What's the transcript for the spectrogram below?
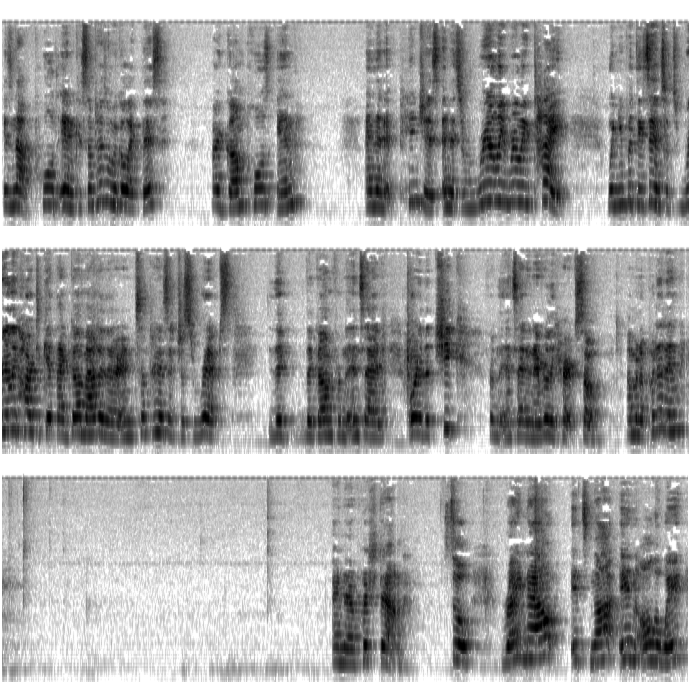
is not pulled in. Because sometimes when we go like this, our gum pulls in and then it pinches and it's really, really tight when you put these in. So it's really hard to get that gum out of there and sometimes it just rips the, the gum from the inside or the cheek from the inside and it really hurts. So I'm going to put it in and then push down. So right now it's not in all the way,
